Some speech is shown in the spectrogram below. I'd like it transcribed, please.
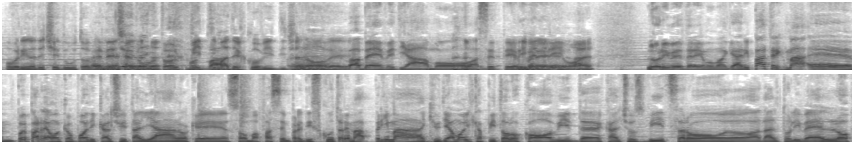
poverino deceduto. È deceduto il. Vittima del Covid-19. Eh, vabbè, vediamo a settembre. Rivedremo, eh. Lo rivedremo magari. Patrick, ma eh, poi parliamo anche un po' di calcio italiano che insomma fa sempre discutere, ma prima chiudiamo il capitolo Covid, calcio svizzero eh, ad alto livello.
